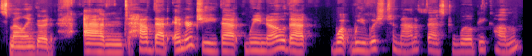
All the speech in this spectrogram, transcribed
smelling good, and have that energy that we know that what we wish to manifest will become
